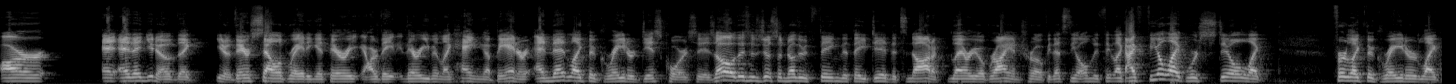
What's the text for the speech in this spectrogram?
are and, and then you know like you know they're celebrating it. They're are they they're even like hanging a banner. And then like the greater discourse is oh this is just another thing that they did that's not a larry o'brien trophy. That's the only thing. Like i feel like we're still like for like the greater like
